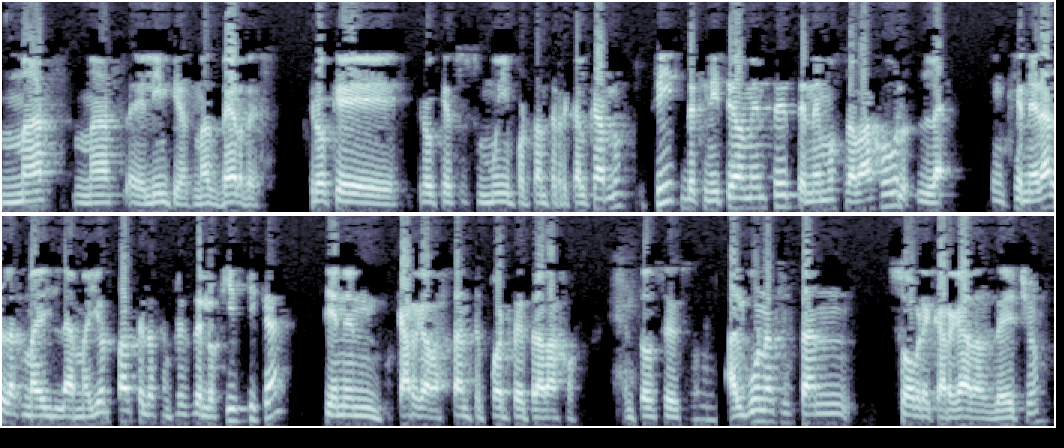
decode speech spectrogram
más, más eh, limpias, más verdes. Creo que, creo que eso es muy importante recalcarlo. Sí, definitivamente tenemos trabajo. La, en general, las, la mayor parte de las empresas de logística tienen carga bastante fuerte de trabajo. Entonces, algunas están sobrecargadas, de hecho.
